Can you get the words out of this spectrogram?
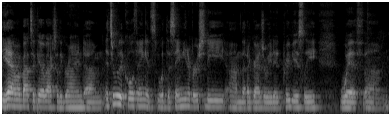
yeah, I'm about to go back to the grind. Um, it's a really cool thing. It's with the same university um, that I graduated previously with um,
